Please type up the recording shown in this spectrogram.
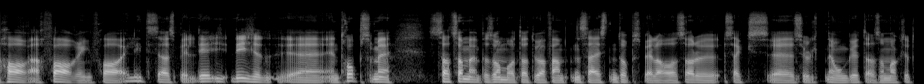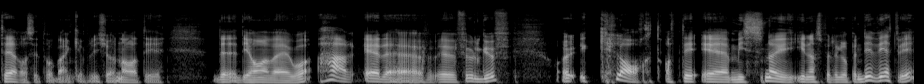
har erfaring fra eliteseriespill. Det, det er ikke eh, en tropp som er satt sammen på sånn måte at du har 15-16 toppspillere, og så har du seks uh, sultne unggutter som aksepterer å sitte på benken, for de skjønner at de, de, de har en vei å gå. Her er det eh, full guff. Det er klart at det er misnøye i den spillergruppen. Det vet vi,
